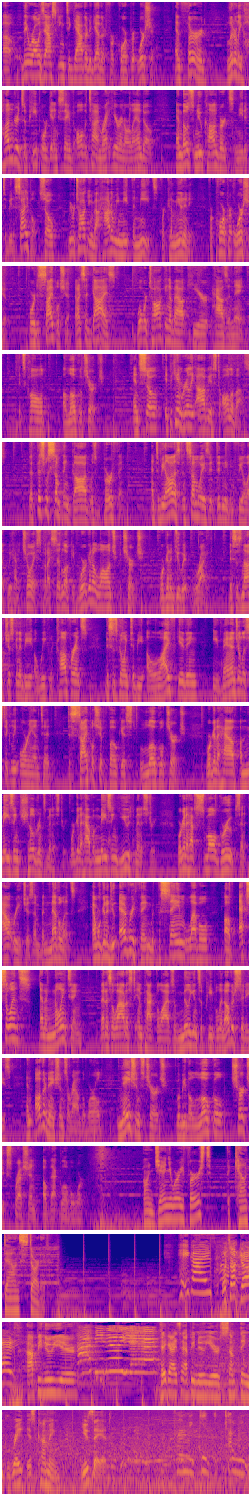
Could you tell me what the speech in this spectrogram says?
uh, they were always asking to gather together for corporate worship. And third, literally hundreds of people were getting saved all the time right here in Orlando and those new converts needed to be discipled. So we were talking about how do we meet the needs for community, for corporate worship, for discipleship. And I said, guys, what we're talking about here has a name. It's called a local church. And so it became really obvious to all of us that this was something God was birthing. And to be honest, in some ways, it didn't even feel like we had a choice. But I said, look, if we're going to launch a church, we're going to do it right. This is not just going to be a weekly conference. This is going to be a life giving, evangelistically oriented, discipleship focused local church. We're going to have amazing children's ministry. We're going to have amazing youth ministry. We're going to have small groups and outreaches and benevolence. And we're going to do everything with the same level of excellence and anointing that has allowed us to impact the lives of millions of people in other cities and other nations around the world. Nations Church will be the local church expression of that global work. On January 1st, the countdown started. Hey guys! What's up, guys? Happy New Year! Happy New Year! Hey guys, Happy New Year. Something great is coming. You say it. Coming, coming.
